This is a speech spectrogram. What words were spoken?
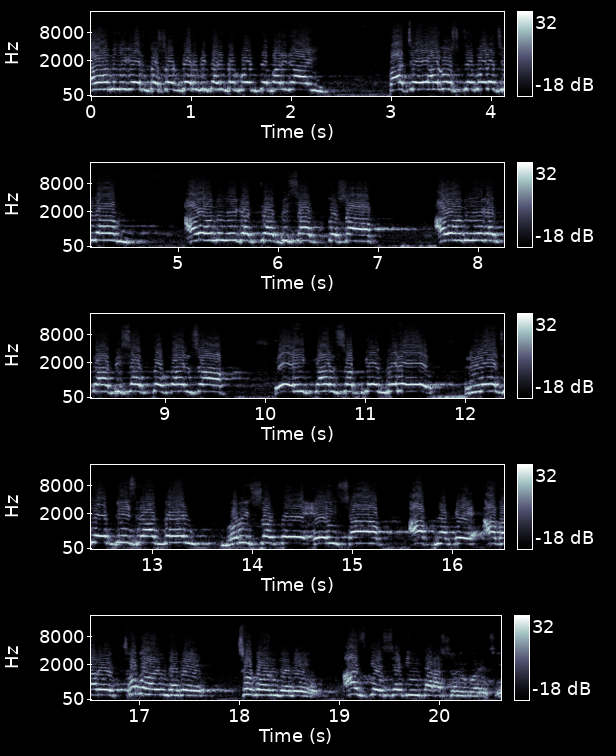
আওয়ামী লীগের দোসরদের বিতাড়িত করতে পারি নাই। পাঁচই আগস্টে বলেছিলাম, আওয়ামী লীগ একটা বিষাক্ত সাপ, আওয়ামী লীগ একটা বিষাক্ত কাল সাপ এই কাল সাপকে মেরে লেজে বিষ রাখবেন ভবিষ্যতে এই সাপ আপনাকে আবারও ছবল দেবে ছবল দেবে। আজকে সেটি তারা শুরু করেছে।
